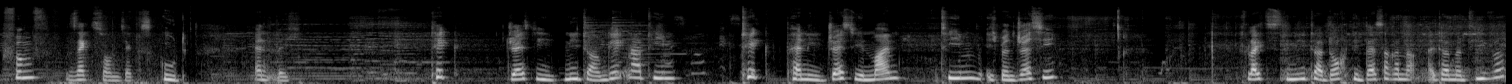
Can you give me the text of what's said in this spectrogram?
Fünf, sechs von sechs. Gut. Endlich. Tick, Jesse, Nita im Gegnerteam. Tick, Penny, Jesse in meinem Team. Ich bin Jesse. Vielleicht ist die Nita doch die bessere Alternative.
